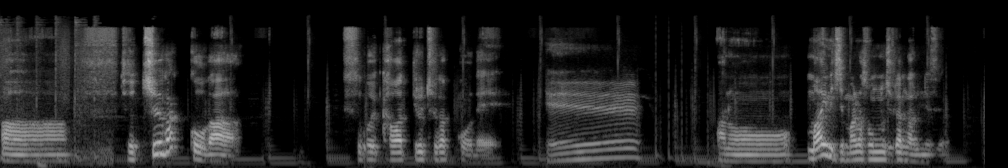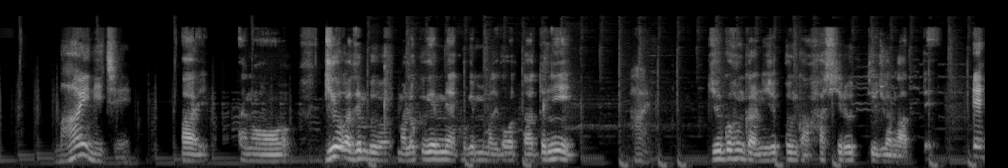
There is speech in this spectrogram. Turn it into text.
あーちょっと中学校がすごい変わってる中学校で、へえ。あのー毎日マラソンの時間があるんですよ。毎日？はい。あのー授業が全部、まあ、6限目や5限目まで終わった後に、はい。15分から20分間走るっていう時間があって、え、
